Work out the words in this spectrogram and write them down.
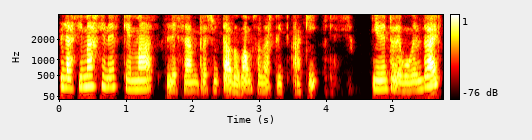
las imágenes que más les han resultado. Vamos a dar clic aquí y dentro de Google Drive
